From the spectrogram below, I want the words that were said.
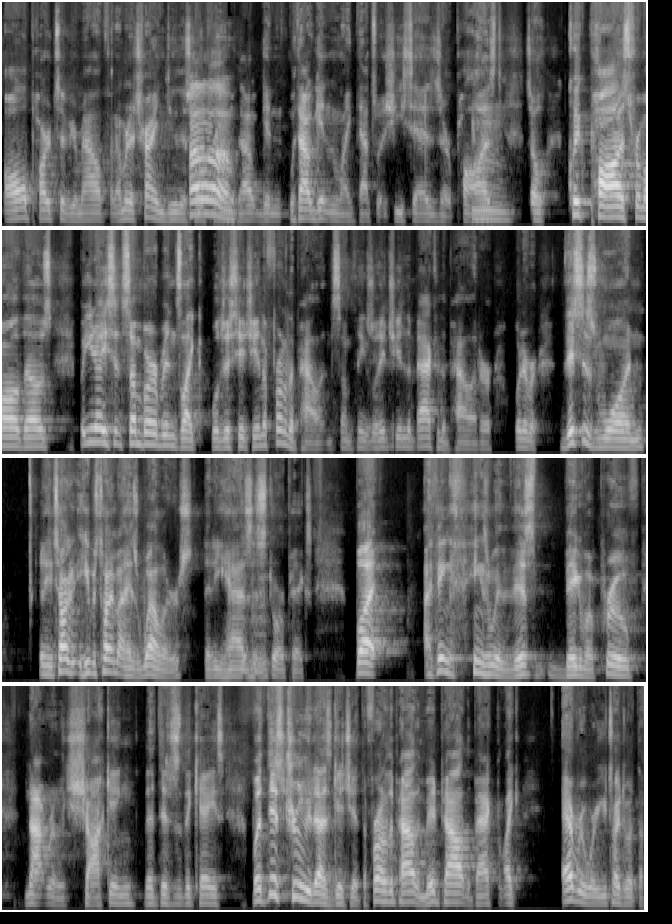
all parts of your mouth. And I'm going to try and do this whole Oh. thing without getting without getting like that's what she says or paused. Mm. So quick pause from all of those. But you know, he said some bourbons like will just hit you in the front of the palate, and some things will hit you in the back of the palate or whatever. This is one, and he talked. He was talking about his Wellers that he has as Mhm. store picks. But I think things with this big of a proof, not really shocking that this is the case. But this truly does get you at the front of the palate, the mid palate, the back, like everywhere. You talked about the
